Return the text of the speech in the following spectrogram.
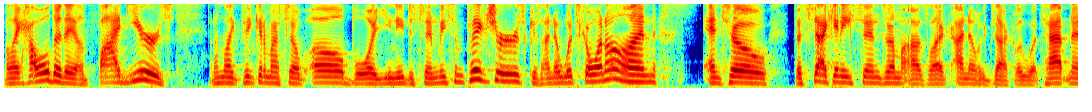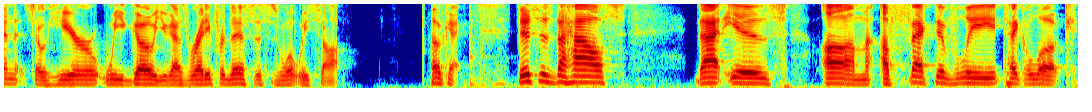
I'm like, "How old are they?" Like, Five years. And I'm like thinking to myself, oh boy, you need to send me some pictures because I know what's going on. And so the second he sends them, I was like, I know exactly what's happening. So here we go. You guys ready for this? This is what we saw. Okay. This is the house that is um, effectively, take a look.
